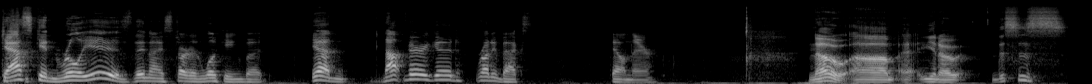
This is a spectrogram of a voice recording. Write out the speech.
Gaskin really is. Then I started looking, but yeah, not very good running backs down there. No, um, eh, you know this is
